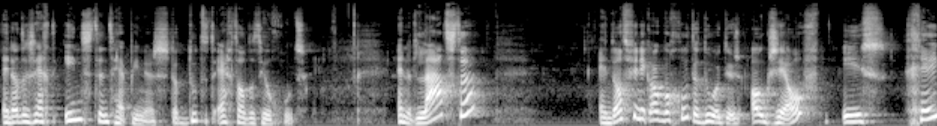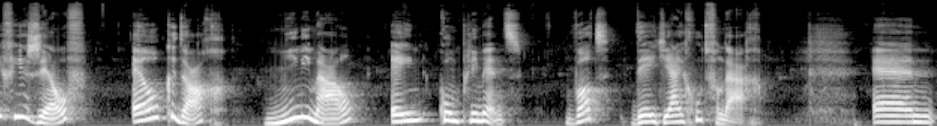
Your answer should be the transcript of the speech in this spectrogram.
En dat is echt instant happiness. Dat doet het echt altijd heel goed. En het laatste, en dat vind ik ook wel goed, dat doe ik dus ook zelf, is Geef jezelf elke dag minimaal één compliment. Wat deed jij goed vandaag? En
